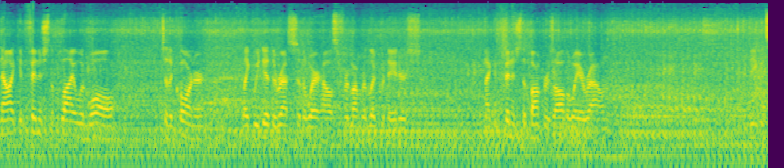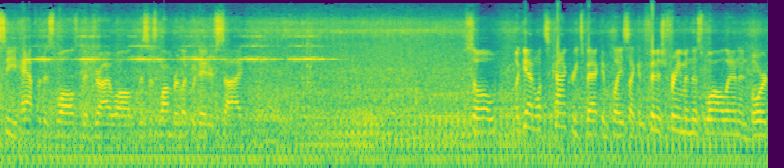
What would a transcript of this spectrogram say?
now I can finish the plywood wall to the corner like we did the rest of the warehouse for lumber liquidators. And I can finish the bumpers all the way around. you can see half of this wall's been drywalled. This is lumber liquidator's side. So again, once the concrete's back in place, I can finish framing this wall in and board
